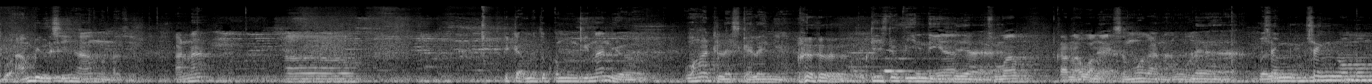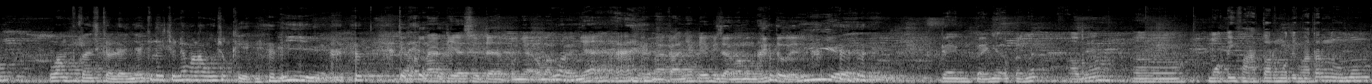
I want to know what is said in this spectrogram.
gue ambil sih ngono sih karena eh, tidak menutup kemungkinan ya uang adalah segalanya di hidup ini intinya Iya. semua karena uang. Ya semua karena uang. Nah, sing sing ngomong uang bukan segalanya iki lucunya malah wong sugih. iya. Karena dia sudah punya uang banyak makanya dia bisa ngomong gitu ya. Iya. Dan banyak banget apa eh, motivator motivator ngomong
